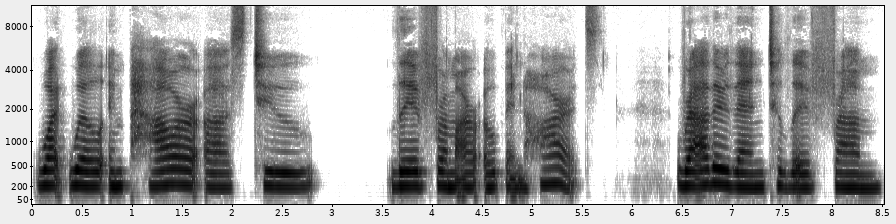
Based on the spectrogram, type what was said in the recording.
what will empower us to live from our open hearts rather than to live from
